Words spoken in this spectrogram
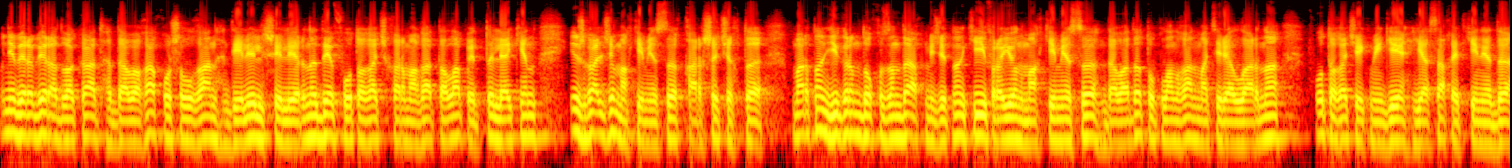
Мұне бер адвокат даваға қошылған делелшелеріні де фотоға шығармаға талап етті, ләкин ешғалжы махкемесі қаршы шықты. Мартын 29-ында Ақмежетінің Киев район махкемесі давада топланған материалларыны фотоға чекмеге ясақ еткен еді.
